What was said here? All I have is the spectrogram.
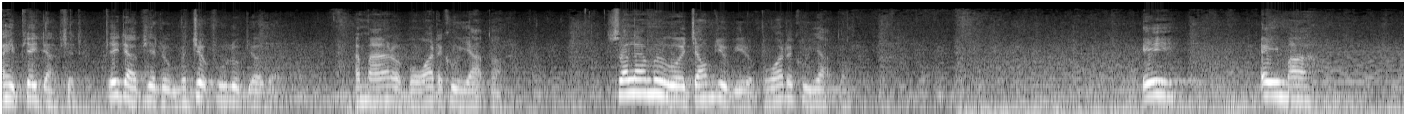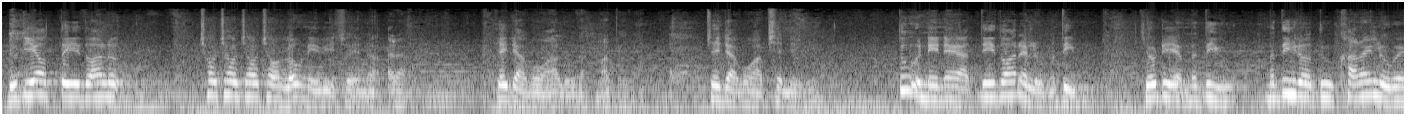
အဲ့ပြိတ္တာဖြစ်တယ် ပြိတ္တာဖြစ်လို့မကျွတ်ဘူးလို့ပြောတယ်အမှန်ကတော့ဘဝတစ်ခုရသွားတာဆွဲလန်းမှုကိုအကြောင်းပြုပြီးတော့ဘဝတစ်ခုရသွားတာအေးအိမ်မှာလူတယောက်သေသွားလို့6666လုံနေပြီဆိုရင်တော့အဲ့ဒါပြိတ္တာဘဝလို့သာမှတ်တယ်ပြိတ္တာဘဝဖြစ်နေပြီသူ့အနေနဲ့ကသေသွားတယ်လို့မသိဘူးရုပ်တရက်မသိဘူးမသိတော့သူခါတိုင်းလိုပဲ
